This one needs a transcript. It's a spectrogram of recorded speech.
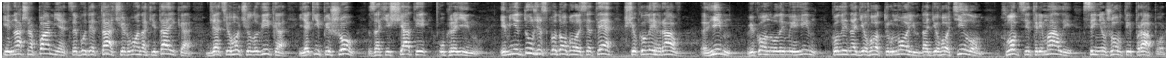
І наша пам'ять це буде та червона китайка для цього чоловіка, який пішов захищати Україну. І мені дуже сподобалося те, що коли грав гімн, виконували ми гімн, коли над його труною, над його тілом хлопці тримали синьо-жовтий прапор,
